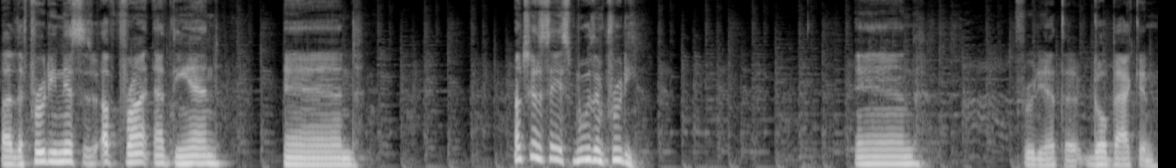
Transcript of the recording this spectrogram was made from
Uh, the fruitiness is up front at the end. And i'm just gonna say smooth and fruity. And fruity i have to go back and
